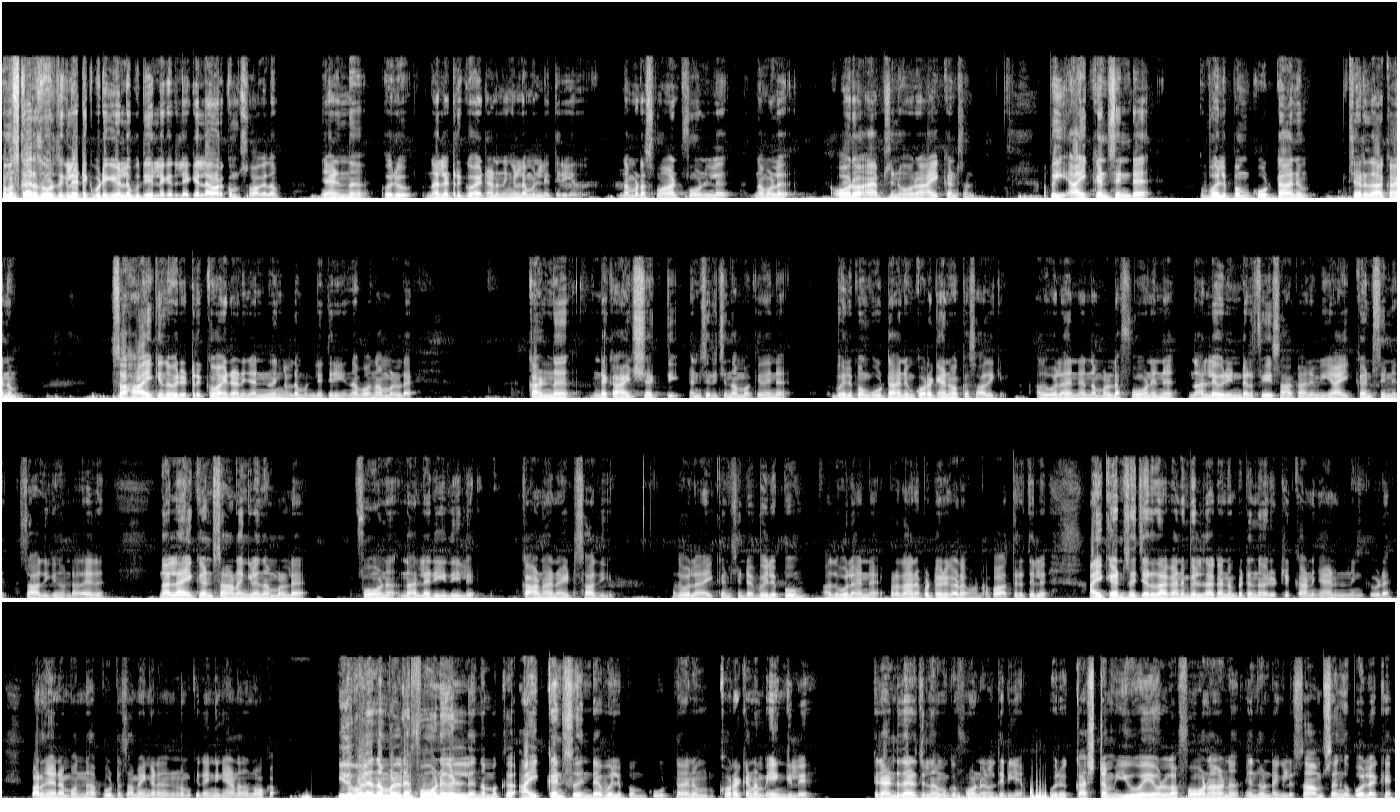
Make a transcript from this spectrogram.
നമസ്കാരം സുഹൃത്തുക്കളെ ടെക് പഠിക്കുകളുടെ പുതിയ ലക്കത്തിലേക്ക് എല്ലാവർക്കും സ്വാഗതം. ഞാൻ ഇന്ന് ഒരു നല്ല ട്രിക്കുമായിട്ടാണ് നിങ്ങളുടെ മുന്നിൽ എത്തിയിരിക്കുന്നത് നമ്മുടെ സ്മാർട്ട് ഫോണിൽ നമ്മൾ ഓരോ ആപ്സിനും ഓരോ ഐക്കൺസ് ഉണ്ട്. അപ്പോൾ ഈ ഐക്കൺസിന്റെ വലുപ്പം കൂട്ടാനും ചെറുതാക്കാനും സഹായിക്കുന്ന ഒരു ട്രിക്കുമായിട്ടാണ് ഞാൻ നിങ്ങളുടെ മുന്നിൽ എത്തിയിരിക്കുന്നത് അപ്പോൾ നമ്മളുടെ കണ്ണിന്റെ കാഴ്ചശക്തി അനുസരിച്ച് നമുക്കിതിന് വലുപ്പം കൂട്ടാനും കുറയ്ക്കാനും ഒക്കെ സാധിക്കും. അതുപോലെ തന്നെ നമ്മളുടെ ഫോണിന് നല്ലൊരു ഇന്റർഫേസ് ആക്കാനും ഈ ഐക്കൺസിന് സാധിക്കുന്നുണ്ട്. അതായത് നല്ല ഐക്കൺസ് ആണെങ്കിൽ നമ്മളുടെ ഫോണ് നല്ല രീതിയിൽ കാണാനായിട്ട് സാധിക്കും. അതുപോലെ ഐക്കൺസിന്റെ വലുപ്പവും അതുപോലെ തന്നെ പ്രധാനപ്പെട്ട ഒരു ഘടകമാണ്. അപ്പോൾ അത്തരത്തിൽ ഐക്കൺസ് ചെറുതാക്കാനും വലുതാക്കാനും പറ്റുന്ന ഒരു ട്രിക്കാണ് ഞാൻ നിങ്ങൾക്ക് ഇവിടെ പറഞ്ഞു തരാൻ പോകുന്നത്. അപ്പോൾ ഒട്ടും സമയം നമുക്ക് നമുക്കിത് എങ്ങനെയാണെന്ന് നോക്കാം. ഇതുപോലെ നമ്മളുടെ ഫോണുകളിൽ നമുക്ക് ഐക്കൺസിന്റെ വലുപ്പം കൂട്ടാനും കുറയ്ക്കണം എങ്കിൽ രണ്ട് തരത്തിൽ നമുക്ക് ഫോണുകൾ തിരിക്കാം. ഒരു കസ്റ്റം യു എ ഉള്ള ഫോണാണ് എന്നുണ്ടെങ്കിൽ സാംസങ് പോലെയൊക്കെ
